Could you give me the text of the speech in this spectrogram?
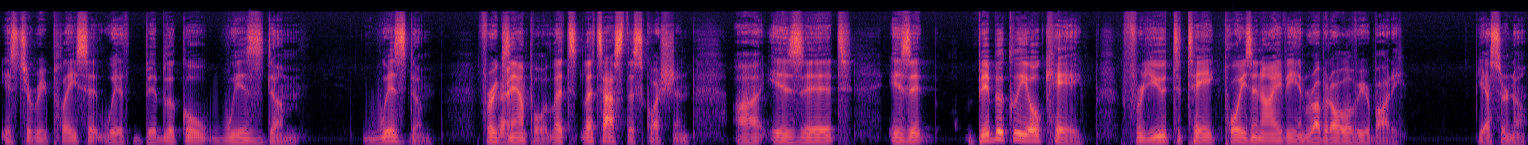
is to replace it with biblical wisdom. Wisdom. For example, let's let's ask this question: uh, Is it is it biblically okay for you to take poison ivy and rub it all over your body? Yes or no?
